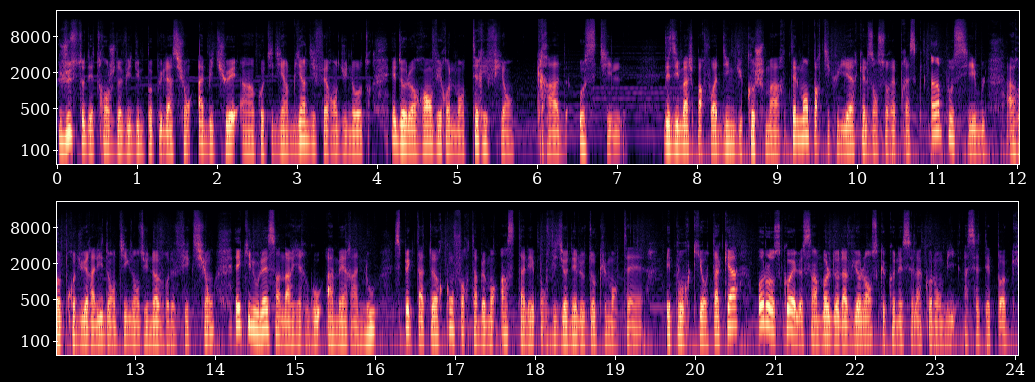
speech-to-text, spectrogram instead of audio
juste des tranches de vie d'une population habituée à un quotidien bien différent du nôtre et de leur environnement terrifiant, crade, hostile. Des images parfois dignes du cauchemar, tellement particulières qu'elles en seraient presque impossibles à reproduire à l'identique dans une œuvre de fiction et qui nous laissent un arrière-goût amer à nous, spectateurs confortablement installés pour visionner le documentaire. Et pour Kiyotaka, Orozco est le symbole de la violence que connaissait la Colombie à cette époque,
